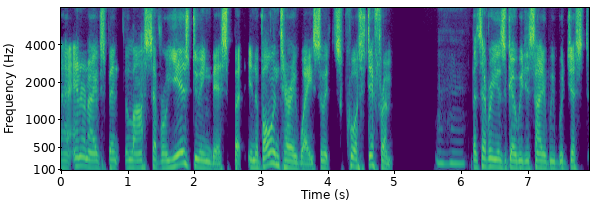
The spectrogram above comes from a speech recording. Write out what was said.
uh, Anna and I have spent the last several years doing this, but in a voluntary way. So it's, of course, different. Mm-hmm. But several years ago, we decided we would just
